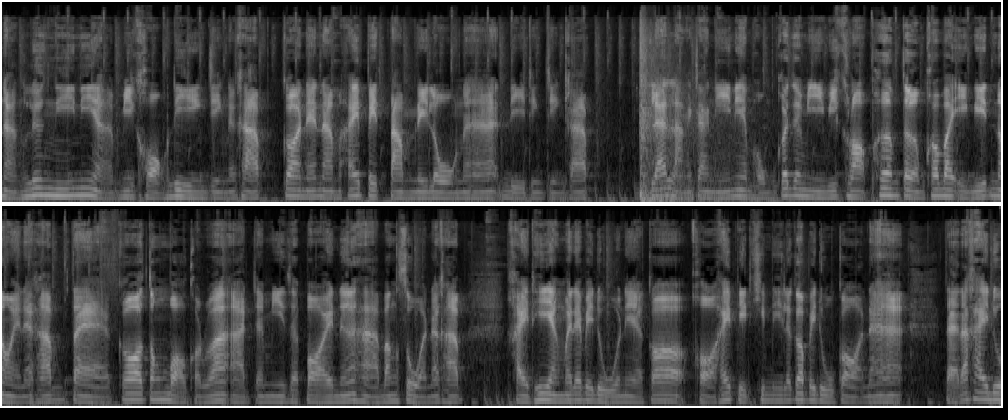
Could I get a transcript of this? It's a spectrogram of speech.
หนังเรื่องนี้เนี่ยมีของดีจริง ๆนะครับ ก็แนะนำให้ไปตำในโรงนะฮะดีจริง ๆ ครับ และหลังจากนี้เนี่ยผมก็จะมีวิเคราะห์เพิ่มเติมเข้าไปอีกนิดหน่อยนะครับ แต่ก็ต้องบอกก่อนว่าอาจจะมีสปอยเนื้อหาบางส่วนนะครับ ใครที่ยังไม่ได้ไปดูเนี่ยก็ขอให้ปิดคลิปนี้แล้วก็ไปดูก่อนนะฮะแต่ถ้าใครดู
